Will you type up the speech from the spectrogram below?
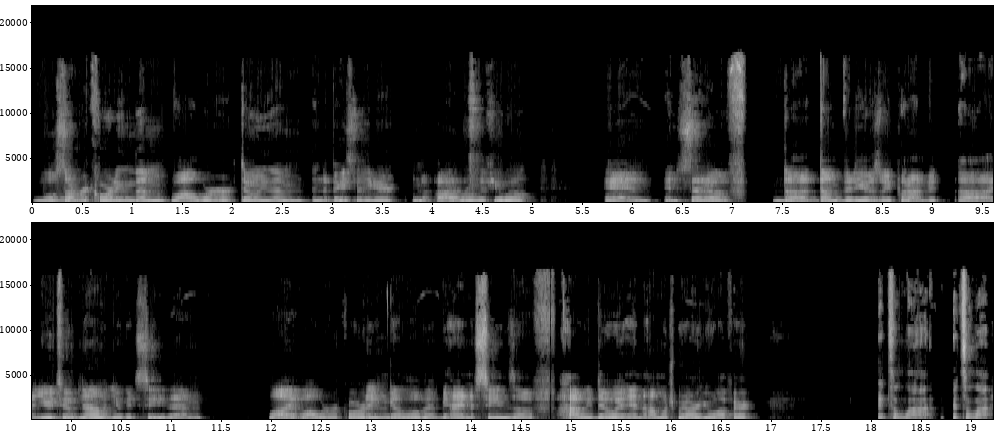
we'll start recording them while we're doing them in the basement here, in the pod room, if you will. And instead of the dumb videos we put on uh, YouTube now, you could see them live while we're recording and get a little bit behind the scenes of how we do it and how much we argue off air. It's a lot. It's a lot.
